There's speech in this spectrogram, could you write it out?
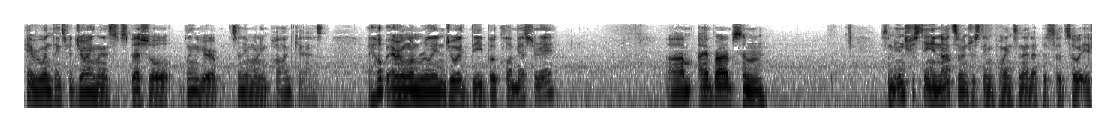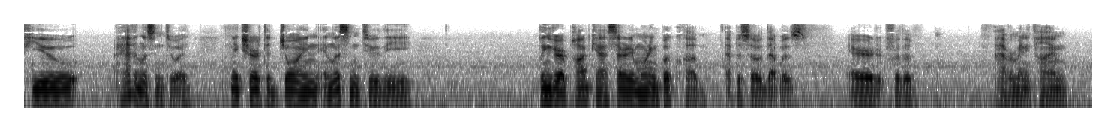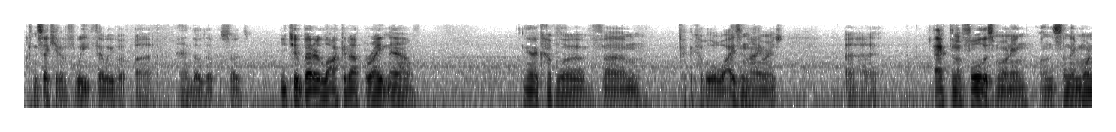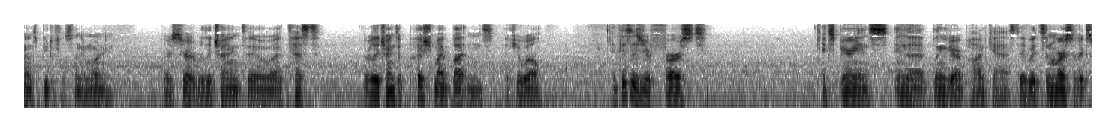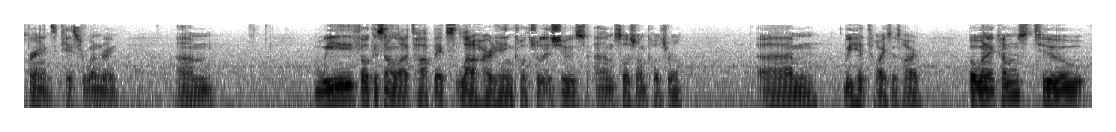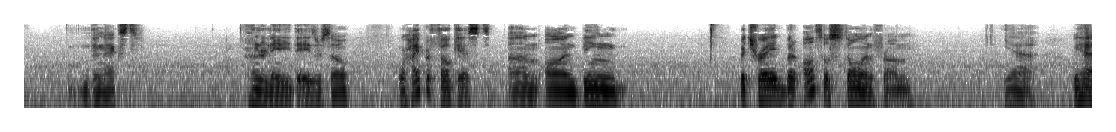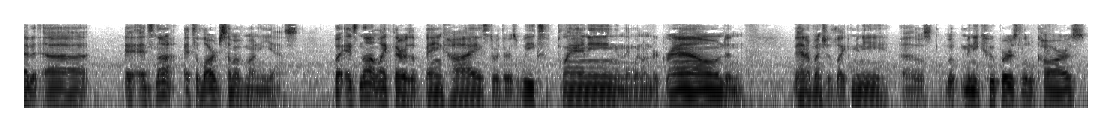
Hey everyone, thanks for joining this special Bling Viera Sunday morning podcast. I hope everyone really enjoyed the book club yesterday. Um, I brought up some some interesting and not so interesting points in that episode. So if you haven't listened to it, make sure to join and listen to the Bling Viera podcast Saturday morning book club episode that was aired for the however many time consecutive week that we've uh, had those episodes. You two better lock it up right now. We a couple of um, a couple of Weisenheimers. Uh, acting a fool this morning on Sunday morning. It's beautiful Sunday morning. They're really trying to uh, test, they're really trying to push my buttons, if you will. If this is your first experience in the Bling Viera podcast, it's an immersive experience, in case you're wondering. Um, we focus on a lot of topics, a lot of hard hitting cultural issues, um, social and cultural. Um, we hit twice as hard. But when it comes to the next 180 days or so, we're hyper focused um, on being betrayed, but also stolen from. Yeah, we had. Uh, it, it's not. It's a large sum of money, yes, but it's not like there was a bank heist or there's weeks of planning and they went underground and they had a bunch of like mini uh, those mini Coopers, little cars.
